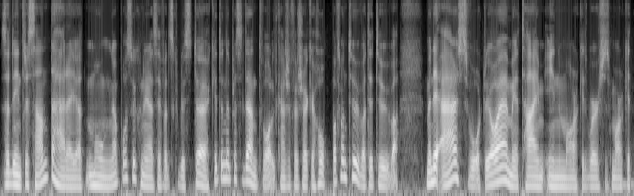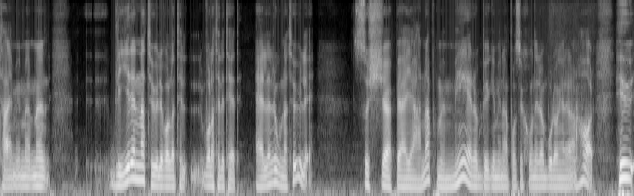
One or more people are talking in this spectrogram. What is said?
Så det intressanta här är ju att många positionerar sig för att det ska bli stökigt under presidentvalet, kanske försöker hoppa från tuva till tuva. Men det är svårt och jag är med time in market versus market timing. Men, men blir det en naturlig volatil volatilitet eller onaturlig så köper jag gärna på mig mer och bygger mina positioner i de bolag jag redan har. Hur,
